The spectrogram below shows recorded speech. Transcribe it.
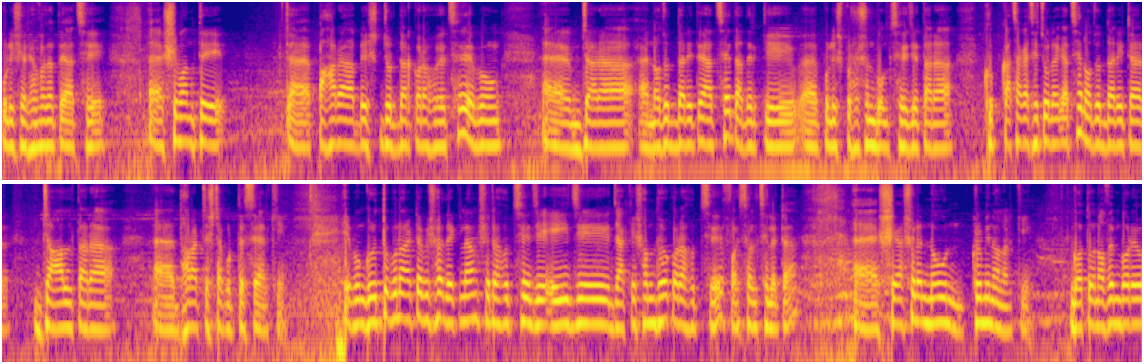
পুলিশের হেফাজতে আছে। সীমান্তে পাহারা বেশ জোরদার করা হয়েছে, এবং যারা নজরদারিতে আছে, তাদেরকে পুলিশ প্রশাসন বলছে যে তারা খুব কাছাকাছি চলে গেছে। নজরদারিটার জাল তারা ধরার চেষ্টা করতেছে আর কি। এবং গুরুত্বপূর্ণ আরেকটা বিষয় দেখলাম, সেটা হচ্ছে যে এই যে যাকে সন্দেহ করা হচ্ছে, ফয়সাল ছেলেটা সে আসলে নৌন ক্রিমিনাল আর কি। গত নভেম্বরেও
